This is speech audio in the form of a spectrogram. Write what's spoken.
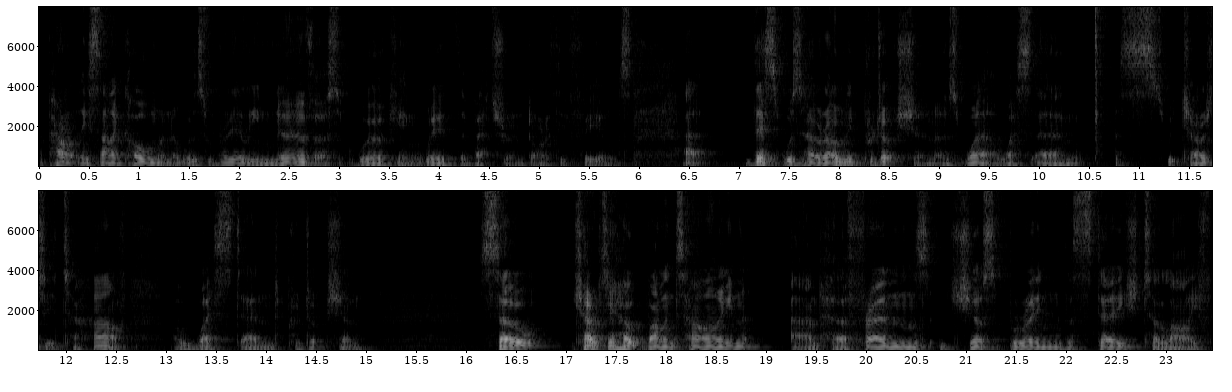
apparently, Cy Coleman was really nervous working with the veteran Dorothy Fields. Uh, this was her only production as well, West, um, Sweet Charity, to have a West End production. So, Charity Hope Valentine and her friends just bring the stage to life.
